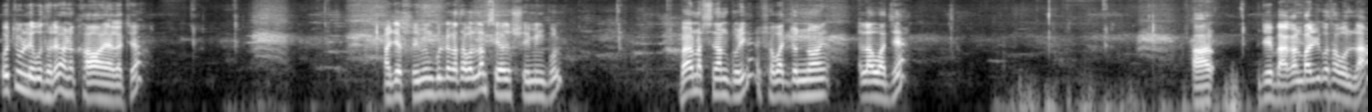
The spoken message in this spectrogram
প্রচুর লেবু ধরে অনেক খাওয়া হয়ে গেছে। আর যে সুইমিং পুলটার কথা বললাম সে হচ্ছে সুইমিং পুল বা আমরা স্নান করি, সবার জন্য এলাও আছে। আর যে বাগান বাড়ির কথা বললাম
